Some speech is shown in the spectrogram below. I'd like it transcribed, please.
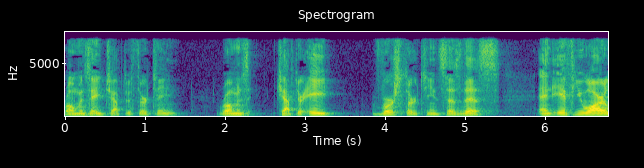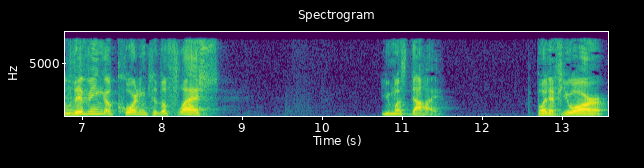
Romans 8, chapter 13. Romans chapter 8, verse 13 says this And if you are living according to the flesh, you must die. But if you are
